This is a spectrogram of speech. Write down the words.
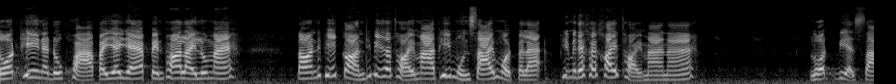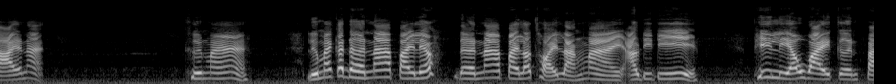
รถพี่นะดูขวาไปเยอะแยะ เป็นเพราะอะไรรู้ไหมตอนที่พี่ก่อนที่พี่จะถอยมาพี่หมุนซ้ายหมดไปแล้ว พี่ไม่ได้ค่อย ๆ ถอยมานะ รถเบียดซ้ายน่ะ คืนมา หรือไม่ก็เดินหน้าไปเร็วเดินหน้าไปแล้วถอยหลังใหม่ เอาดีๆ พี่เลี้ยวไวเกินไป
